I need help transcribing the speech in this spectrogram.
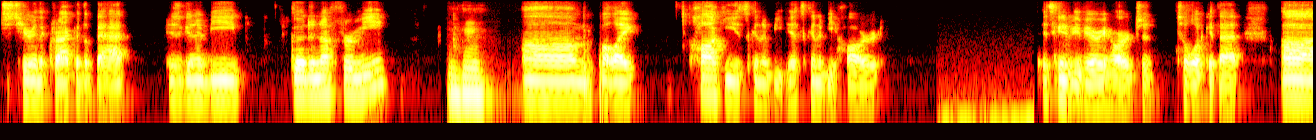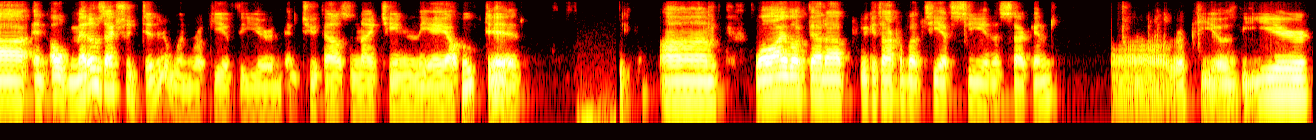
just hearing the crack of the bat is gonna be good enough for me. Mm-hmm. Um, but like hockey is gonna be it's gonna be hard. It's gonna be very hard to to look at that. Uh, and oh, Meadows actually didn't win Rookie of the Year in, in 2019 in the AL. Who did? Um, while I look that up, we could talk about TFC in a second. Uh, Rookie of the Year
